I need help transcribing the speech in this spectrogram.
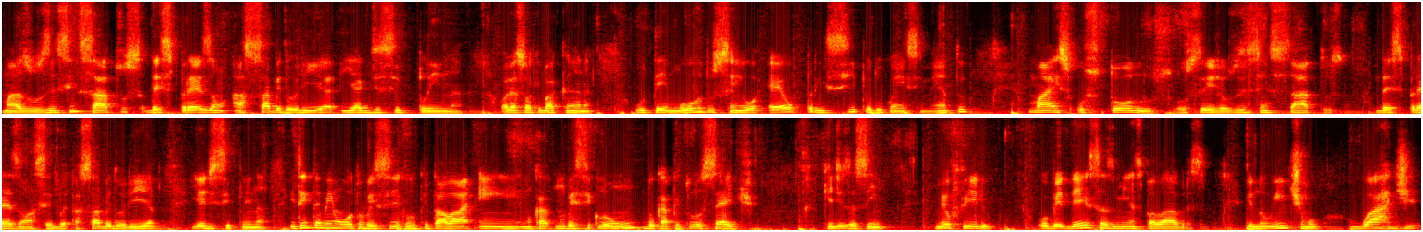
mas os insensatos desprezam a sabedoria e a disciplina. Olha só que bacana. O temor do Senhor é o princípio do conhecimento, mas os tolos, ou seja, os insensatos, desprezam a sabedoria e a disciplina. E tem também um outro versículo que está lá em, no, no versículo 1 do capítulo 7, que diz assim: Meu filho, obedeça as minhas palavras, e no íntimo guarde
